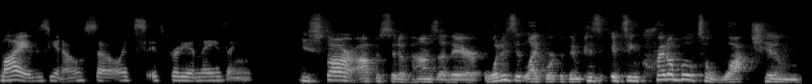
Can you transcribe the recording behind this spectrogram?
lives you know so it's it's pretty amazing you star opposite of Hamza there. What is it like work with him? Because it's incredible to watch him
